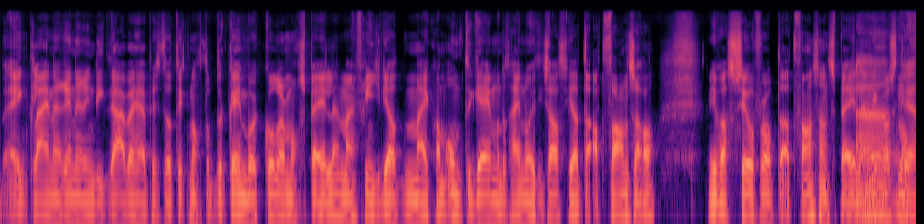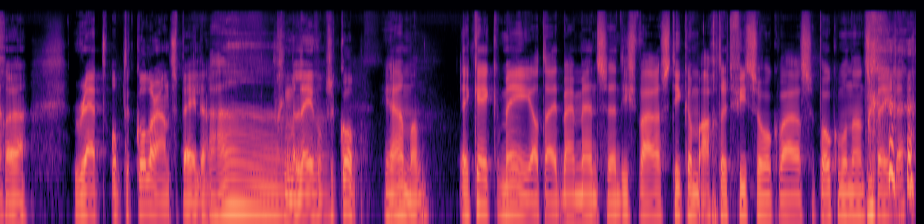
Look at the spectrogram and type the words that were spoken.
een kleine herinnering die ik daarbij heb is dat ik nog op de Game Boy Color mocht spelen. Mijn vriendje die had bij mij kwam om te gamen omdat hij nooit iets had. Die had de Advance al. Die was Silver op de Advance aan het spelen. en ik ah, was nog Red op de Color aan het spelen. Ah, ging mijn leven op zijn kop. Ja man. Ik keek mee altijd bij mensen. Die waren stiekem achter het fietsenhok waren ze Pokémon aan het spelen.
